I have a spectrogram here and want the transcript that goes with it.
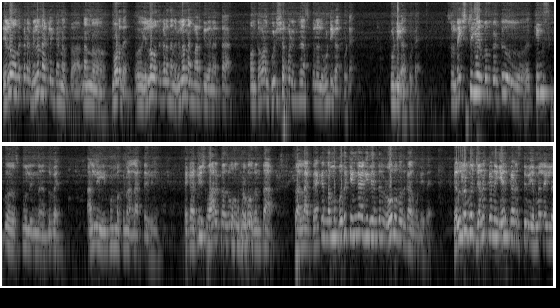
ಎಲ್ಲೋ ಒಂದು ಕಡೆ ವಿಲನ್ ಆಗ್ಲಿಕ್ಕೆ ನಾನು ನಾನು ನೋಡಿದೆ ಎಲ್ಲೋ ಒಂದು ಕಡೆ ನಾನು ವಿಲನ್ ಆಗಿ ಮಾಡ್ತಿದ್ದೇನೆ ಅಂತ ಅವ್ನು ತಗೊಂಡು ಗುರುಶಪ್ಪ ಇಂಟರ್ನ್ಯಾಷನಲ್ ಸ್ಕೂಲಲ್ಲಿ ಊಟಿಗೆ ಹಾಕ್ಬಿಟ್ಟೆ. ಊಟಿಗೆ ಹಾಕ್ಬಿಟ್ಟೆ. ಸೊ ನೆಕ್ಸ್ಟ್ ಇಯರ್ ಬಂದ್ಬಿಟ್ಟು ಕಿಂಗ್ಸ್ ಸ್ಕೂಲ್ ಇನ್ ದುಬೈ. ಅಲ್ಲಿ ಇಬ್ಬರು ಮಕ್ಕಳು ಅಲ್ಲಿ ಇದೀನಿ ಯಾಕೆ ಅಟ್ಲೀಸ್ಟ್ ವಾರಕ್ಕಾದ್ರೂ ಹೋಗಿ ಬರ್ಬೋದಂತ ಸೊ ಅಲ್ಲಾಗ್ತದೆ ಯಾಕಂದ್ರೆ ನಮ್ಮ ಬದುಕು ಹೆಂಗಾಗಿದೆ ಅಂದ್ರೆ ರೋಗ ಬದುಕಾಗ್ಬಿಟ್ಟಿದೆ. ಎಲ್ರಿಗೂ ಜನಕಣ್ಣಿಗೆ ಏನ್ ಕಾಣಿಸ್ತೀವಿ ಎಂ ಎಲ್ ಎಗಳು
